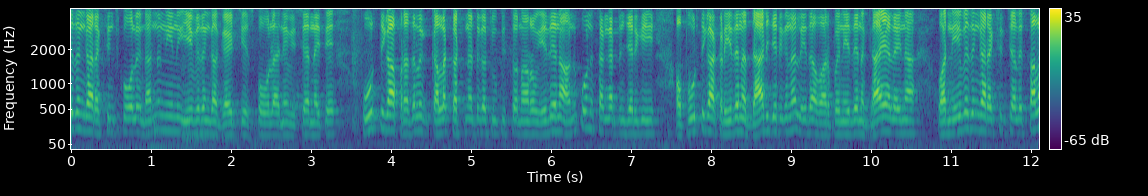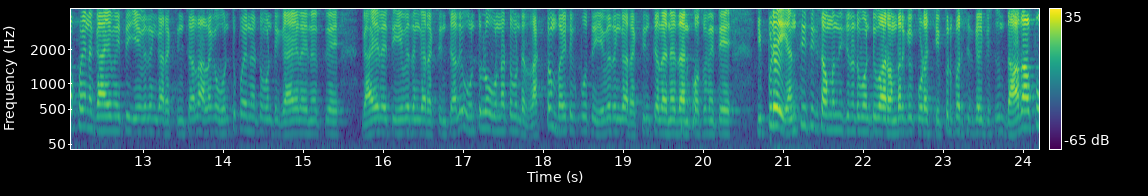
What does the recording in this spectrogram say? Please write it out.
విధంగా రక్షించుకోవాలి? నన్ను నేను ఏ విధంగా గైడ్ చేసుకోవాలి? అనే విషయాన్ని అయితే పూర్తిగా ప్రజలకు కళ్ళ కట్టినట్టుగా చూపిస్తున్నారు. ఏదైనా అనుకోని సంఘటన జరిగి ఆ పూర్తిగా అక్కడ ఏదైనా దాడి జరిగినా లేదా వారిపైన ఏదైనా గాయాలైనా వారిని ఏ విధంగా రక్షించాలి? తలపైన గాయం అయితే ఏ విధంగా రక్షించాలి? అలాగే ఒంటిపైనటువంటి గాయాలైన గాయాలైతే ఏ విధంగా రక్షించాలి? ఒంటిలో ఉన్నటువంటి రక్తం బయటకు పోతే ఏ విధంగా రక్షించాలి అనే దానికోసం అయితే ఇప్పుడే ఎన్సీసీకి సంబంధించినటువంటి వారందరికీ కూడా చెప్పిన పరిస్థితి కనిపిస్తుంది. దాదాపు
